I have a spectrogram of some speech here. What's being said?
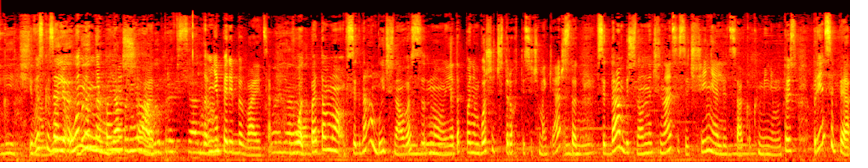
Отлично. И вы сказали, Вы- он в нам не этом Я поняла, помешает. вы профессионал. Вы мне перебиваете. Ой, вот, рада. поэтому всегда обычно у вас, ну, я так понял, больше 4000 макияж стоит. Всегда обычно он начинается с очищения лица, как минимум. То есть, в принципе,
